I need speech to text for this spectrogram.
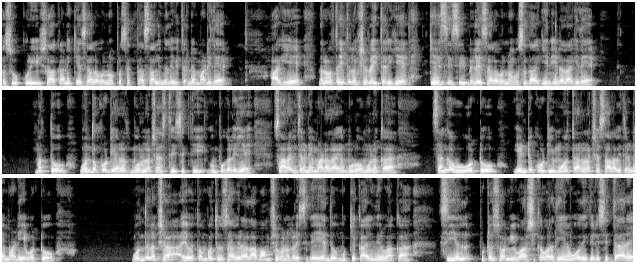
ಹಸು ಕುರಿ ಸಾಕಾಣಿಕೆ ಸಾಲವನ್ನು ಪ್ರಸಕ್ತ ಸಾಲಿನಲ್ಲಿ ವಿತರಣೆ ಮಾಡಿದೆ. ಹಾಗೆಯೇ ನಲವತ್ತೈದು ಲಕ್ಷ ರೈತರಿಗೆ ಕೆಸಿಸಿ ಬೆಳೆ ಸಾಲವನ್ನು ಹೊಸದಾಗಿ ನೀಡಲಾಗಿದೆ. ಮತ್ತು ಒಂದು ಕೋಟಿ ಅರವತ್ತ್ಮೂರು ಲಕ್ಷ ಸ್ತ್ರೀಶಕ್ತಿ ಗುಂಪುಗಳಿಗೆ ಸಾಲ ವಿತರಣೆ ಮಾಡಲಾಗ ಮೂಡುವ ಮೂಲಕ ಸಂಘವು ಒಟ್ಟು ಎಂಟು ಕೋಟಿ ಮೂವತ್ತಾರು ಲಕ್ಷ ಸಾಲ ವಿತರಣೆ ಮಾಡಿ ಒಟ್ಟು ಒಂದು ಲಕ್ಷ ಐವತ್ತೊಂಬತ್ತು ಸಾವಿರ ಲಾಭಾಂಶವನ್ನು ಗಳಿಸಿದೆ ಎಂದು ಮುಖ್ಯ ಕಾರ್ಯನಿರ್ವಾಹಕ ಸಿ ಎಲ್ ಪುಟ್ಟಸ್ವಾಮಿ ವಾರ್ಷಿಕ ವರದಿಯನ್ನು ಓದಿ ತಿಳಿಸಿದ್ದಾರೆ.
